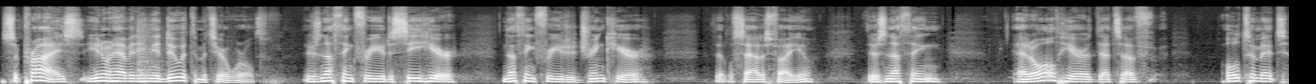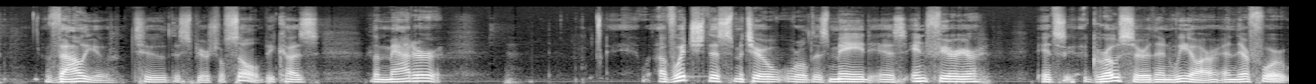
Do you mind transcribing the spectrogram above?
Surprise, you don't have anything to do with the material world. There's nothing for you to see here, nothing for you to drink here that will satisfy you. There's nothing at all here that's of ultimate value to the spiritual soul because the matter of which this material world is made is inferior, it's grosser than we are, and therefore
